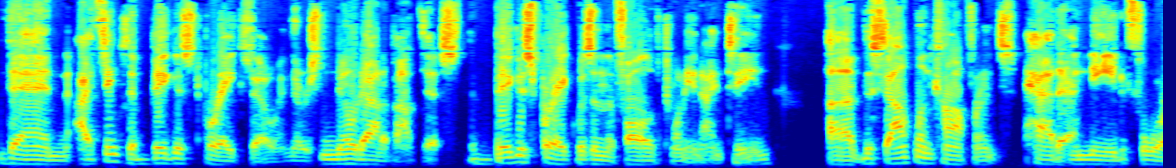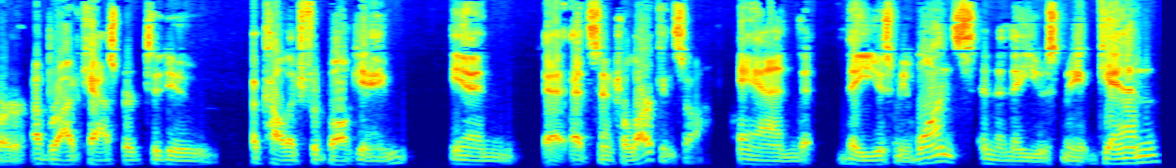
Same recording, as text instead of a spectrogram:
Then I think the biggest break, though, and there's no doubt about this, the biggest break was in the fall of 2019. Uh, the Southland Conference had a need for a broadcaster to do a college football game in at, at Central Arkansas. And they used me once and then they used me again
